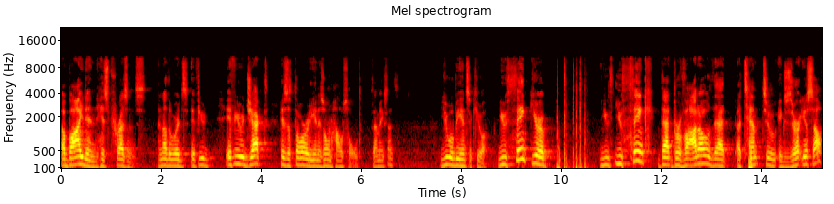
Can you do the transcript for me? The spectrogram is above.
abide in his presence, in other words, if you, if you reject his authority in his own household, does that make sense? You will be insecure. You think you're you, you think that bravado, that attempt to exert yourself,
